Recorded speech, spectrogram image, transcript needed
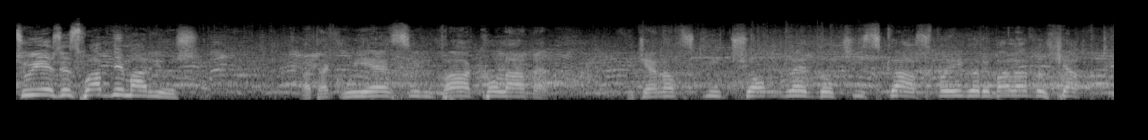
Czuje, że słabnie Mariusz. Atakuje Silva kolanem. Budzianowski ciągle dociska swojego rywala do siatki.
